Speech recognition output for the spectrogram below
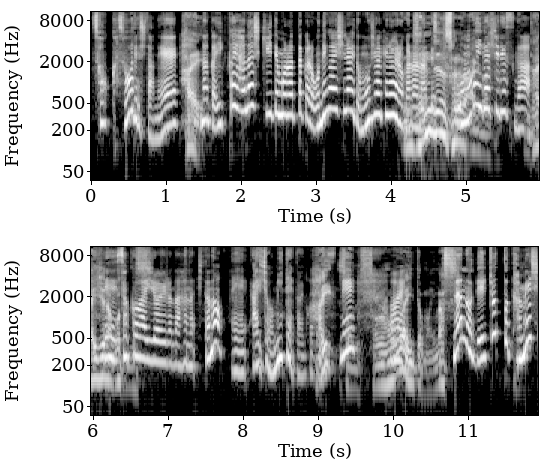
そうか、そうでしたね。はいなんか一回話聞いてもらったからお願いしないと申し訳ないのかななんて思いがちですが、大事なことですえーそこはいろいろな話人の、えー相性を見てということはい。ですね。そうです。その方がいいと思います。なので、ちょっと試し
